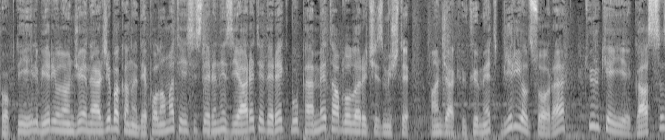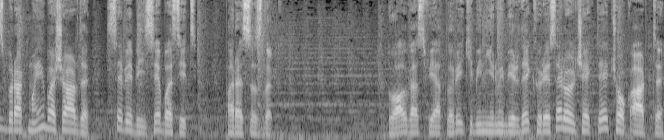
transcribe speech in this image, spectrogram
Çok değil bir yıl önce Enerji Bakanı depolama tesislerini ziyaret ederek bu pembe tabloları çizmişti. Ancak hükümet bir yıl sonra Türkiye'yi gazsız bırakmayı başardı. Sebebi ise basit, parasızlık. Doğalgaz fiyatları 2021'de küresel ölçekte çok arttı.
